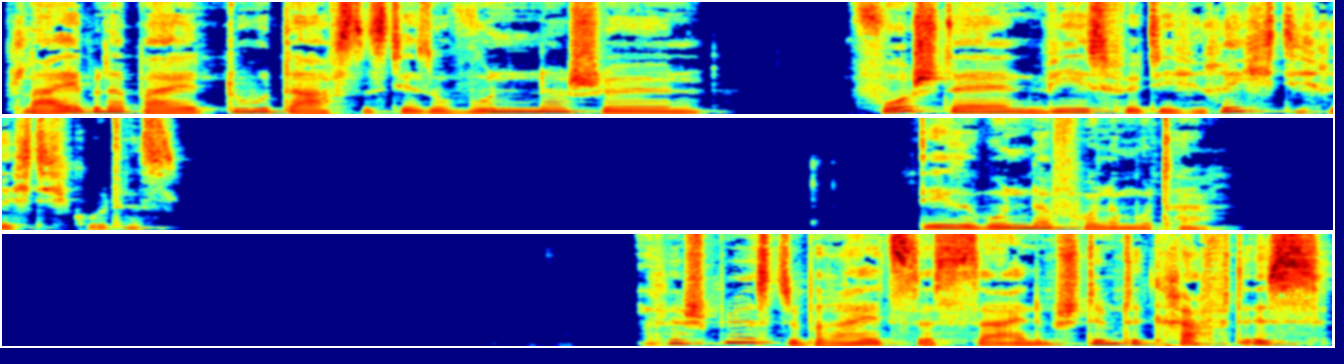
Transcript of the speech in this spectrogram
Bleibe dabei, du darfst es dir so wunderschön vorstellen, wie es für dich richtig, richtig gut ist. diese wundervolle Mutter. Verspürst du bereits, dass da eine bestimmte Kraft ist,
